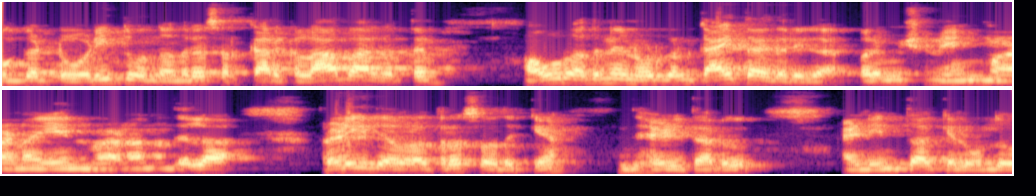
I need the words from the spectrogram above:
ಒಗ್ಗಟ್ಟು ಹೊಡೀತು ಅಂತಂದ್ರೆ ಸರ್ಕಾರಕ್ಕೆ ಲಾಭ ಆಗುತ್ತೆ. ಅವರು ಅದನ್ನೇ ನೋಡ್ಕೊಂಡು ಕಾಯ್ತಾ ಇದ್ದಾರೆ ಈಗ. ಪರ್ಮಿಷನ್ ಹೆಂಗ್ ಮಾಡೋಣ, ಏನ್ ಮಾಡೋಣ ಅನ್ನೋದೆಲ್ಲ ರೆಡಿ ಇದೆ ಅವ್ರ ಹತ್ರ. ಸೊ ಅದಕ್ಕೆ ಇದು ಹೇಳ್ತಾ ಇರೋದು. ಅಂಡ್ ಇಂಥ ಕೆಲವೊಂದು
